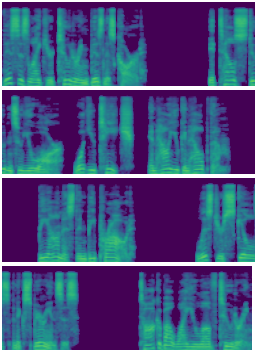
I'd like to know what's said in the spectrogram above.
This is like your tutoring business card. It tells students who you are, what you teach, and how you can help them. Be honest and be proud. List your skills and experiences. Talk about why you love tutoring.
